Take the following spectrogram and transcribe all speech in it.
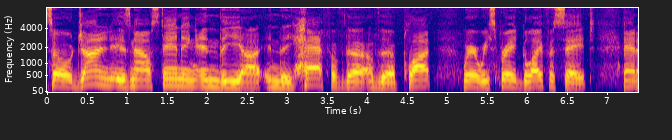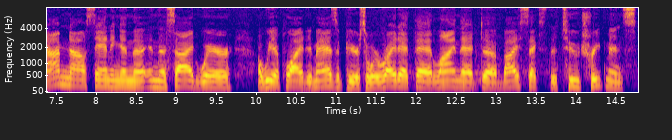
So John is now standing in the uh, in the half of the of the plot where we sprayed glyphosate, and I'm now standing in the in the side where uh, we applied imazapyr. So we're right at that line that uh, bisects the two treatments.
